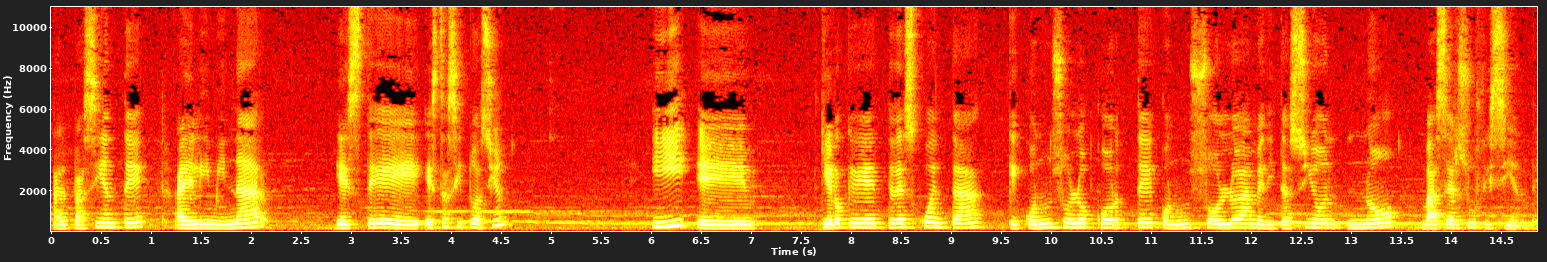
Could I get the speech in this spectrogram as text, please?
al paciente a eliminar este, esta situación. Y quiero que te des cuenta que con un solo corte, con una sola meditación, no va a ser suficiente.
